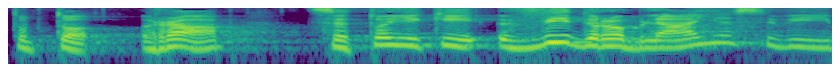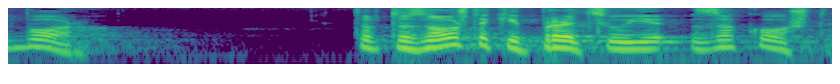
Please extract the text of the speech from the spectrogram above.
Тобто раб це той, який відробляє свій борг. Тобто, знову ж таки, працює за кошти.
